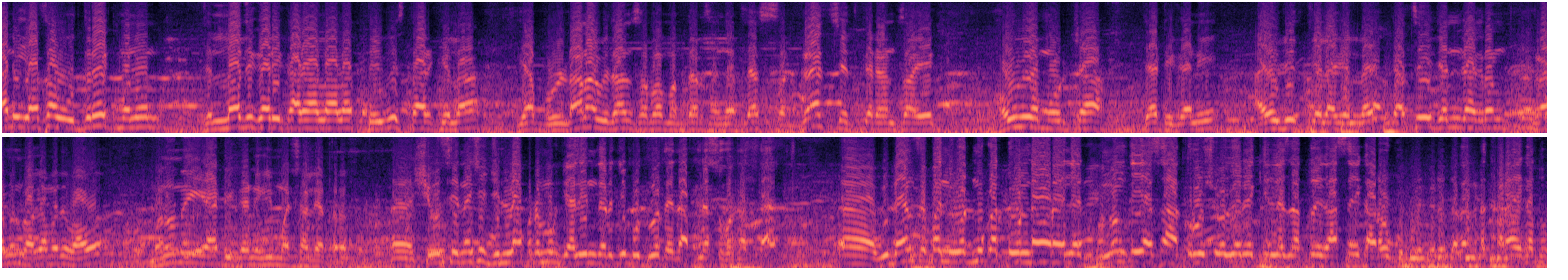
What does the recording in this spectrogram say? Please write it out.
आणि याचा उद्रेक म्हणून जिल्हाधिकारी कार्यालयाला तेवीस तारखेला या बुलढाणा विधानसभा मतदारसंघातल्या सगळ्याच शेतकऱ्यांचा एक भव्य मोर्चा त्या ठिकाणी आयोजित केला गेलेला आहे. त्याचंही जनजागरण ग्रामीण भागामध्ये व्हावं म्हणूनही या ठिकाणी ही मशाल यात्रा शिवसेनेचे जिल्हा प्रमुख जालिंदरजी बुधवत आहेत आपल्यासोबत आता. विधानसभा निवडणुका तोंडावर आल्यात. म्हणून काही असा आक्रोश वगैरे केला जातोय असा एक आरोप विरोधकांकडे खरा आहे का तो?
